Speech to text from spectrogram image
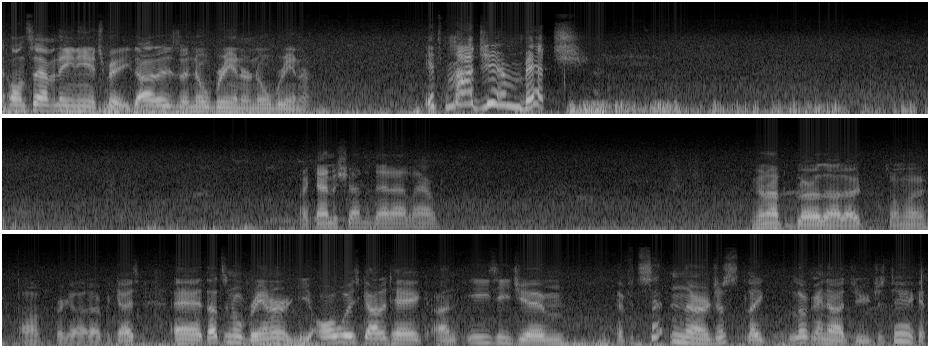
on 17 HP. That is a no-brainer, no-brainer. It's my gym, bitch! I kinda shouted that out loud. I'm gonna have to blur that out somehow. I'll have to figure that out. But guys, uh, that's a no-brainer. You always gotta take an easy gym. If it's sitting there just like looking at you, just take it.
